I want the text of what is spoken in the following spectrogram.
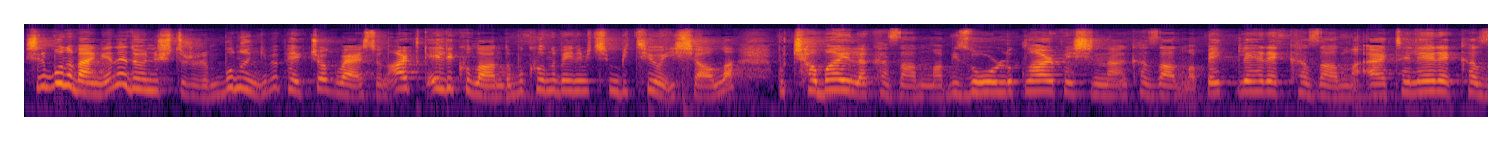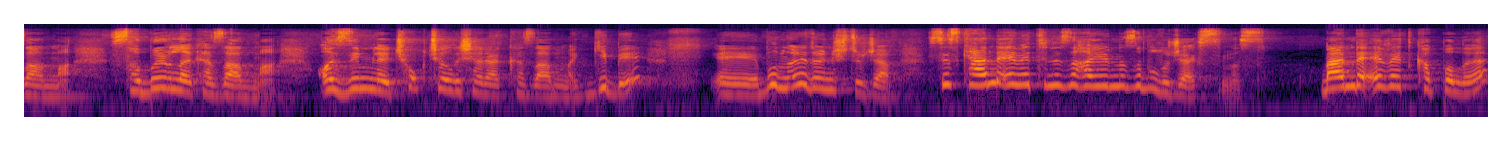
Şimdi bunu ben gene dönüştürürüm. Bunun gibi pek çok versiyon. Artık eli kullandı. Bu konu benim için bitiyor inşallah. Bu çabayla kazanma, bir zorluklar peşinden kazanma, bekleyerek kazanma, erteleyerek kazanma, sabırla kazanma, azimle çok çalışarak kazanma gibi bunları dönüştüreceğim. Siz kendi evetinizi, hayırınızı bulacaksınız. Ben de evet kapalı,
